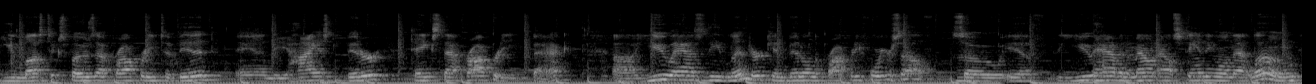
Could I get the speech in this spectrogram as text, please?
You must expose that property to bid, and the highest bidder takes that property back. Uh, you, as the lender, can bid on the property for yourself. So, if you have an amount outstanding on that loan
